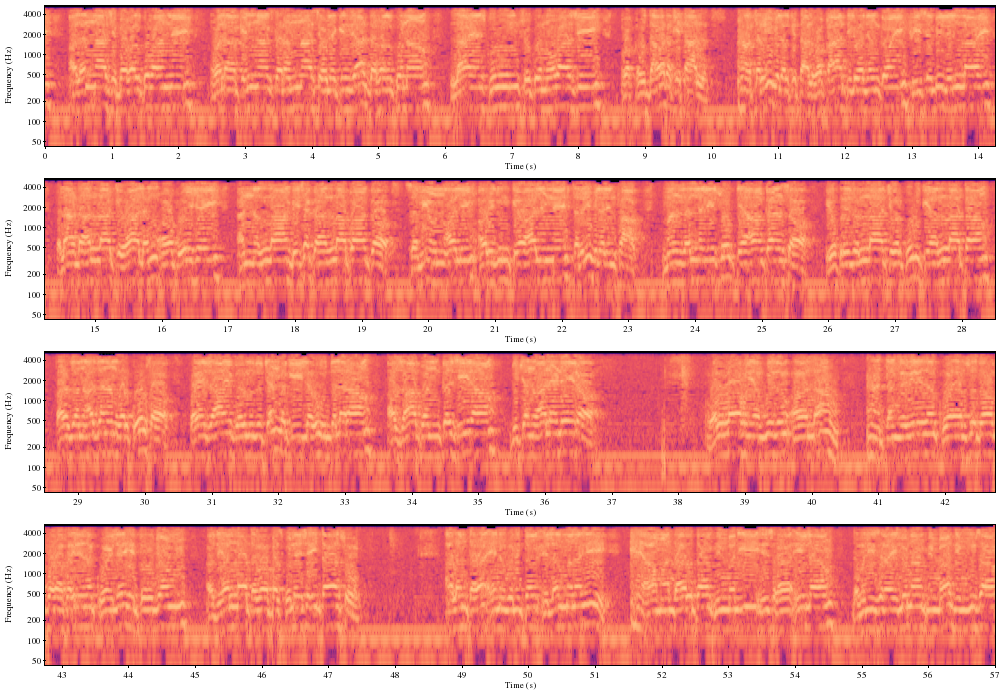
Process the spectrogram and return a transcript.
الناس بغل کبانی ولیکن اکثر الناس ولیکن زیاد دخل کنا لا يشکرون شکر نواسی ودعوت قتال ہاں، ترغیب الالقتال وقاتل وجن کوئی، فی سبیل اللہ، فلا دا اللہ کی والم او پوشی ان اللہ بشک اللہ پاک، سمیع علیم، اور ادن کے عالم نے ترغیب الالنفاق من ذلنی سوکتے آکان سو یقرد اللہ چورکول کی اللہ تا، قرضن حسنا ورکول سو فیضائی قرن دو چند لہو دلرا عذابا کثیرا، دو چند والے دیرا واللہ یقبض اللہ تنگویر دا کوئی ارسدو فرا خیر دا کوئی لیے ترجم. ادی اللہ تبا پس کلے شیطاسو علم ترا این گنتا علم ملگی آمان دارتا من بنی اسرائیل. دا بنی اسرائیلنا من بعد موسیٰ.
